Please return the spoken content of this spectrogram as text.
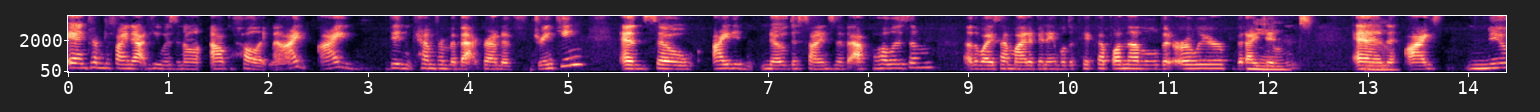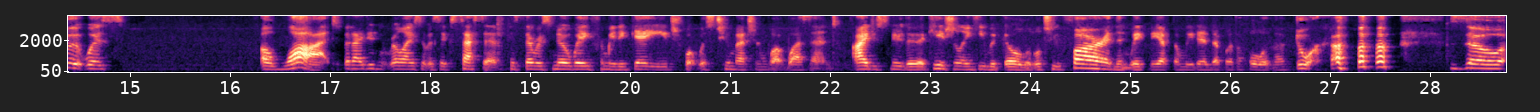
And come to find out, he was an alcoholic. Now, I I didn't come from a background of drinking, and so I didn't know the signs of alcoholism. Otherwise, I might have been able to pick up on that a little bit earlier, but I yeah. didn't. And yeah. I knew it was a lot, but I didn't realize it was excessive because there was no way for me to gauge what was too much and what wasn't. I just knew that occasionally he would go a little too far and then wake me up and we'd end up with a hole in the door. so,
